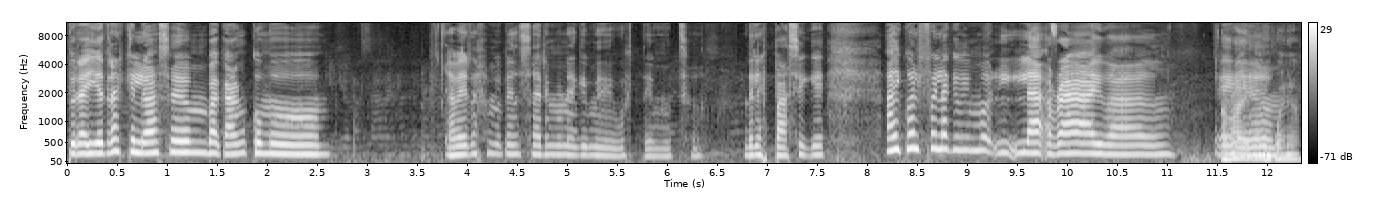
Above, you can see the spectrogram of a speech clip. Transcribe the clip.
pero hay otras que lo hacen bacán como... A ver, déjame pensar en una que me guste mucho del espacio que... Ay, ¿cuál fue la que vimos? La Arrival. Arrival es Em, buena.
